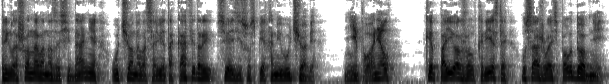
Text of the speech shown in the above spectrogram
приглашенного на заседание ученого совета кафедры в связи с успехами в учебе. «Не понял», Кэп поерзал в кресле, усаживаясь поудобней.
